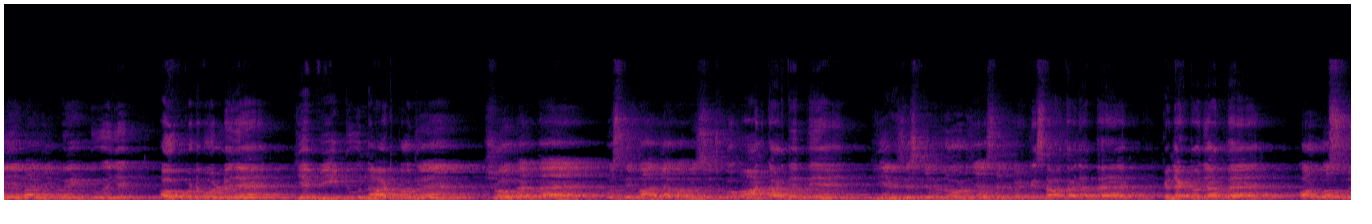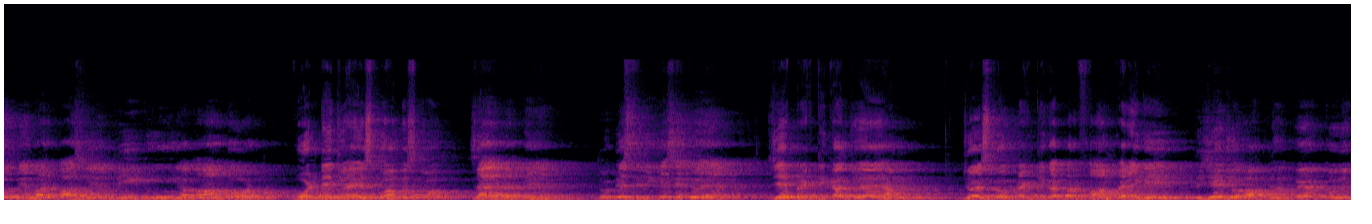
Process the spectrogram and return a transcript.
ये हमारे वी टू ये आउटपुट वोल्टेज है, ये वी टू नाट को जो है शो करता है। उसके बाद जब हम स्विच को ऑन कर देते हैं तो ये रेजिस्टिव लोड या सर्किट के साथ आ जाता है कनेक्ट हो जाता है और उस सूरत में हमारे पास ये वी टू या ऑन लोड वोल्टेज जो है, इसको हम इसको ज़ाहिर करते हैं। तो इस तरीके से जो है, ये प्रैक्टिकल जो है, हम जो इसको प्रैक्टिकल परफॉर्म करेंगे तो ये जो आप आपको जो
